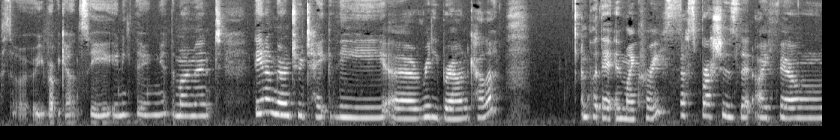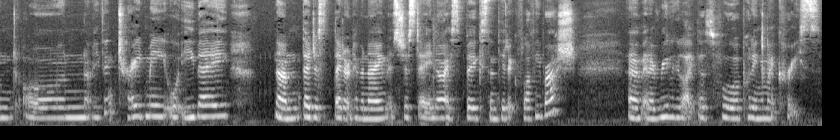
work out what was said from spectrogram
so you probably can't see anything at the moment. Then I'm going to take the uh, reddy brown colour and put that in my crease. Just brushes that I found on I think Trade Me or eBay um, they just they don't have a name. It's just a nice big synthetic fluffy brush, um, and I really like this for putting in my crease.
